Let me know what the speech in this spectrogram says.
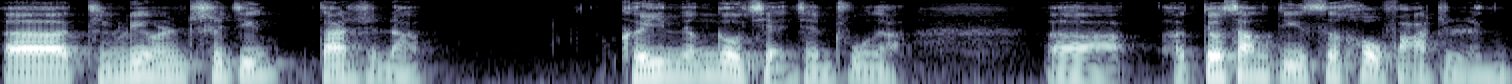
呃，挺令人吃惊，但是呢，可以能够显现出呢，呃呃，德桑迪斯后发制人，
